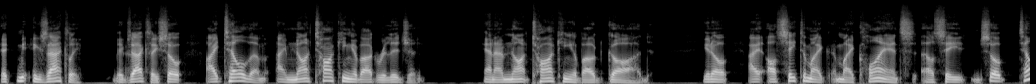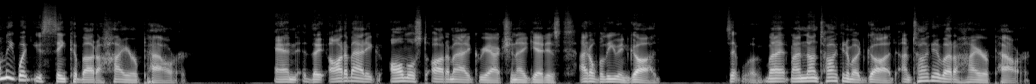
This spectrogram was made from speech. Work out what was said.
It, exactly. Exactly. So I tell them I'm not talking about religion and I'm not talking about God. You know, I, I'll say to my my clients, I'll say, so tell me what you think about a higher power. And the automatic, almost automatic reaction I get is, I don't believe in God. Say, well, I'm not talking about God. I'm talking about a higher power.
